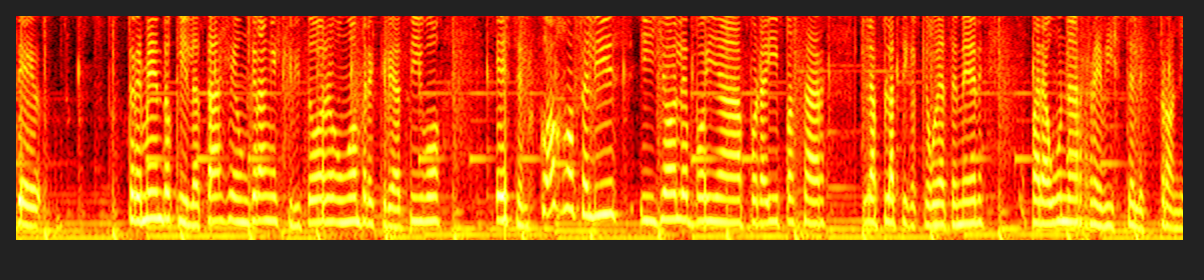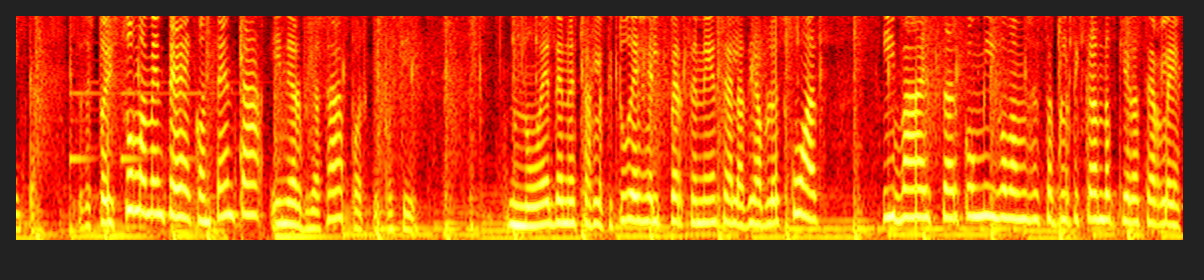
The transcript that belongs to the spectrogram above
de tremendo quilataje, un gran escritor, un hombre creativo. Es el Cojo Feliz y yo les voy a por ahí pasar la plática que voy a tener para una revista electrónica. Entonces estoy sumamente contenta y nerviosa porque pues sí, no es de nuestras latitudes, él pertenece a la Diablo Squad y va a estar conmigo, vamos a estar platicando, quiero hacerle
